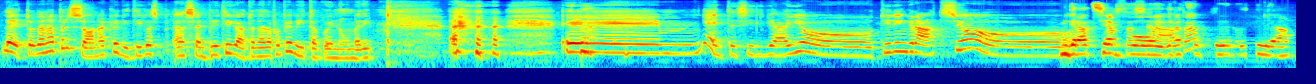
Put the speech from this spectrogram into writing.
detto da una persona che litiga, ha sempre litigato nella propria vita con i numeri. e mm, niente Silvia, io ti ringrazio. Grazie a voi, serata. grazie a te Lucia.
